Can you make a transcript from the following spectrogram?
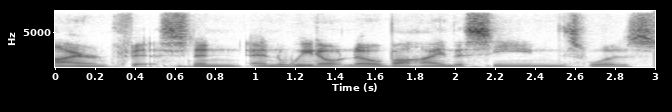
Iron Fist, and and we don't know behind the scenes was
